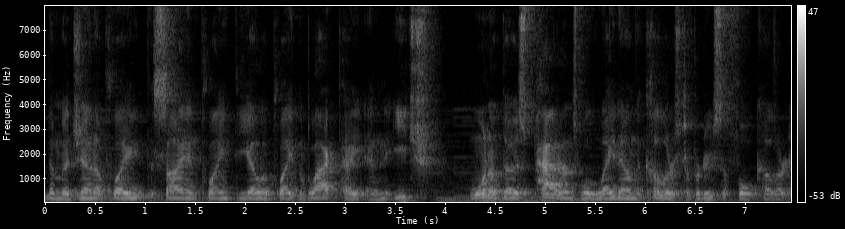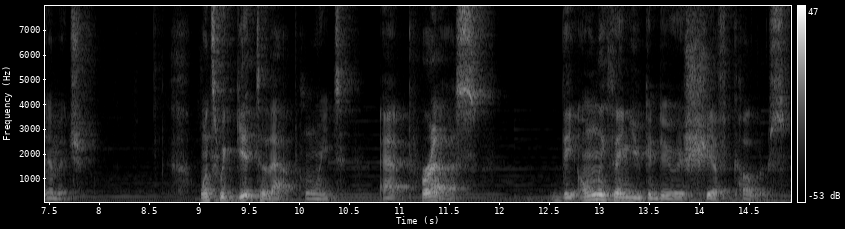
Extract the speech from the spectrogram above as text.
the magenta plate, the cyan plate, the yellow plate, and the black plate, and each one of those patterns will lay down the colors to produce a full color image. Once we get to that point at press, the only thing you can do is shift colors.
